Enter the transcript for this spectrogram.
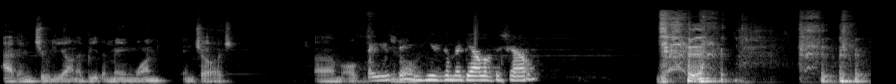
having Juliana be the main one in charge. Um, of, Are you, you saying know, he's the Miguel of the show?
